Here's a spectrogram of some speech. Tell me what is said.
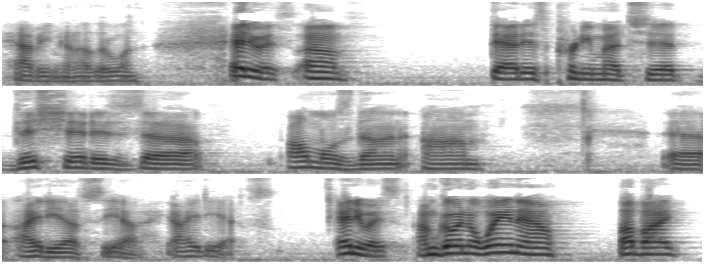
having another one. Anyways, um, that is pretty much it. This shit is uh almost done. Um, uh, IDFs, yeah, IDFs. Anyways, I'm going away now. Bye bye.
